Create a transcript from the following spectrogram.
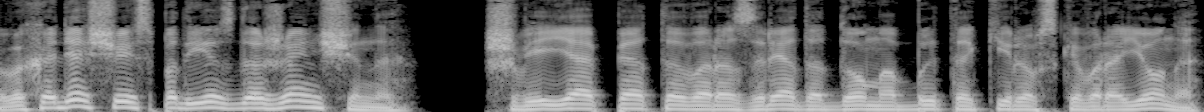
Выходящая из подъезда женщина, швея пятого разряда дома быта Кировского района,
